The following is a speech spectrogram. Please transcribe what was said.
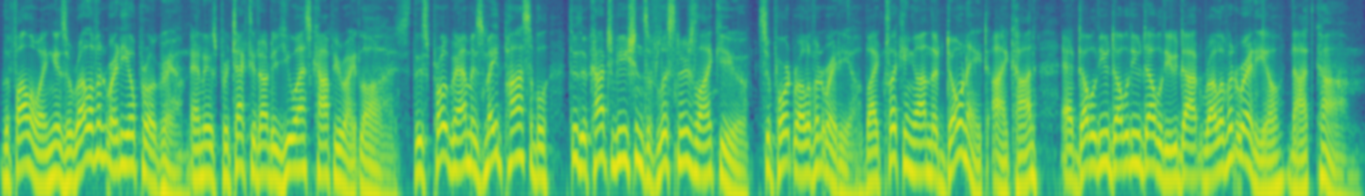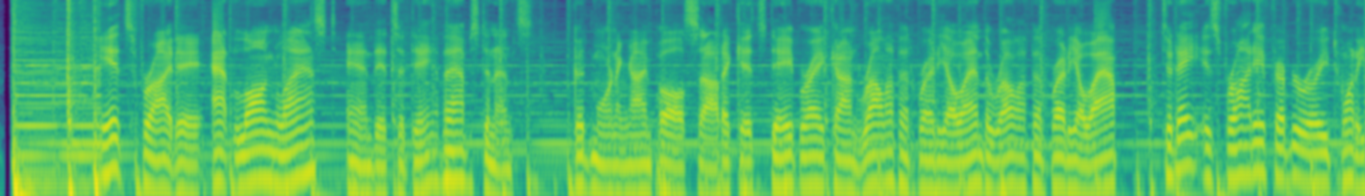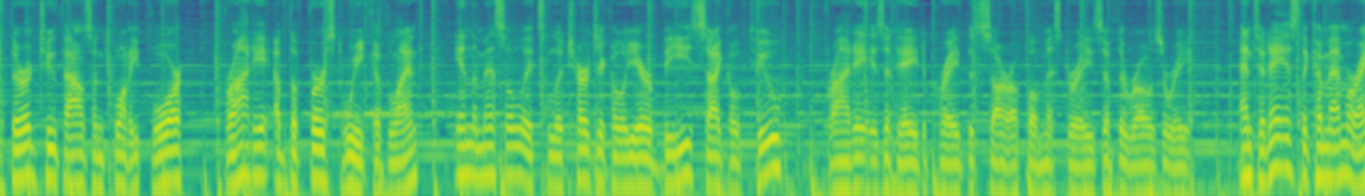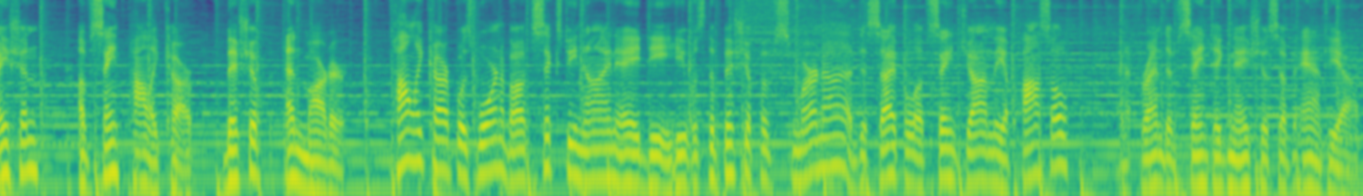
The following is a relevant radio program and is protected under U.S. copyright laws. This program is made possible through the contributions of listeners like you. Support Relevant Radio by clicking on the donate icon at www.relevantradio.com. It's Friday at long last, and it's a day of abstinence. Good morning, I'm Paul Sadek. It's daybreak on Relevant Radio and the Relevant Radio app. Today is Friday, February 23rd, 2024. Friday of the first week of Lent. In the Missal, it's liturgical year B, cycle 2. Friday is a day to pray the sorrowful mysteries of the Rosary. And today is the commemoration of St. Polycarp, bishop and martyr. Polycarp was born about 69 AD. He was the bishop of Smyrna, a disciple of St. John the Apostle, and a friend of St. Ignatius of Antioch.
